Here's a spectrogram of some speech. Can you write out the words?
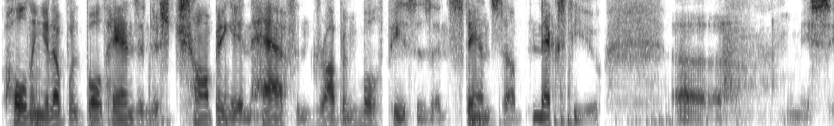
holding it up with both hands and just chomping it in half and dropping both pieces and stands up next to you. Uh, let me see.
